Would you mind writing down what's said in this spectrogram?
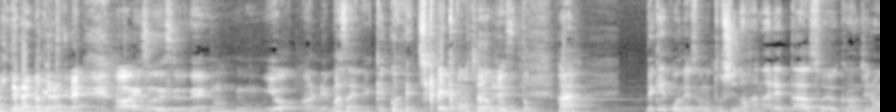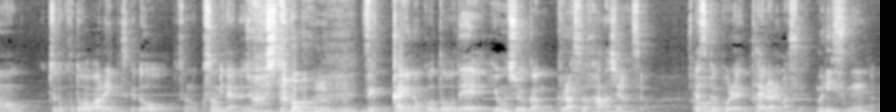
見てない見てない。いああそうですよね、ううん。いやあのねまさにね結構ね近いかもしれない。です当？はい。で結構ねその年の離れたそういう感じのちょっと言葉悪いんですけどそのクソみたいな上司と、うんうん。絶海のことで4週間暮らす話なんですよ。やすくんこれ耐えられます？無理っすね。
